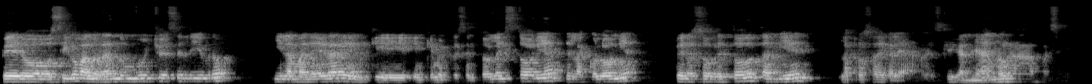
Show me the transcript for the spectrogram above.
pero sigo valorando mucho ese libro y la manera en que, en que me presentó la historia de la colonia, pero sobre todo también la prosa de Galeano. Es que Galeano Ah, pues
